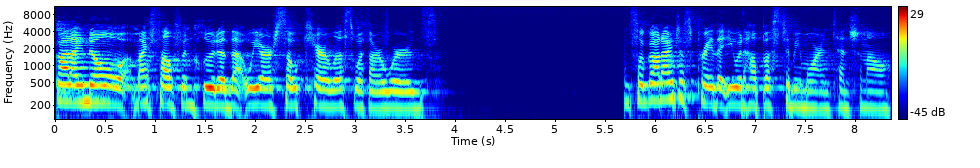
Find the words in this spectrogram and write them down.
God, I know, myself included, that we are so careless with our words. And so, God, I just pray that you would help us to be more intentional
